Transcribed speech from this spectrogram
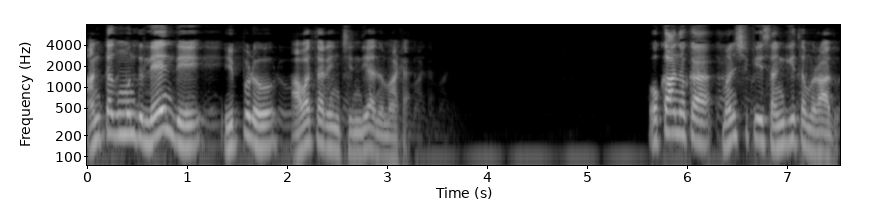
అంతకుముందు లేనిది ఇప్పుడు అవతరించింది అన్నమాట. ఒకనొక మనిషికి సంగీతం రాదు.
